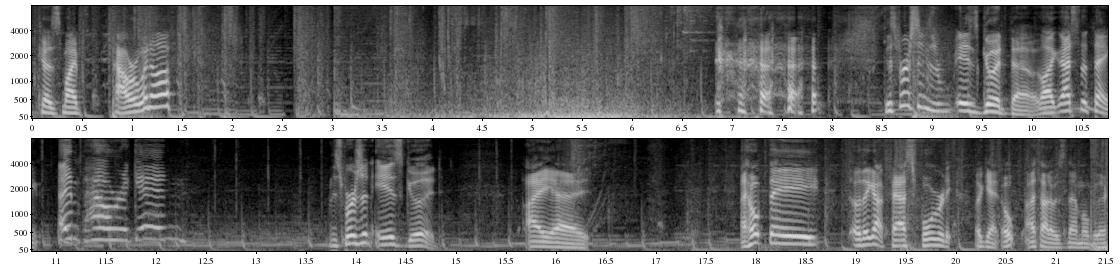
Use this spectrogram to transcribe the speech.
because my power went off? this person is, good though. Like that's the thing. Empower again. This person is good. I uh I hope they oh they got fast forwarding again. Oh, I thought it was them over there.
